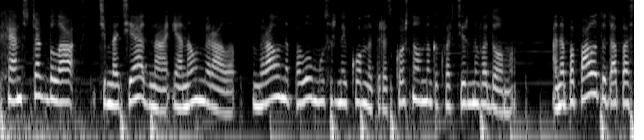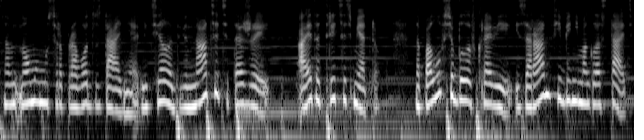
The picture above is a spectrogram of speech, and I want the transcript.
Хэнстрак была в темноте одна, и она умирала. Умирала на полу мусорной комнаты роскошного многоквартирного дома. Она попала туда по основному мусоропроводу здания, летела 12 этажей, а это 30 метров. На полу все было в крови, из-за ран Фиби не могла встать,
